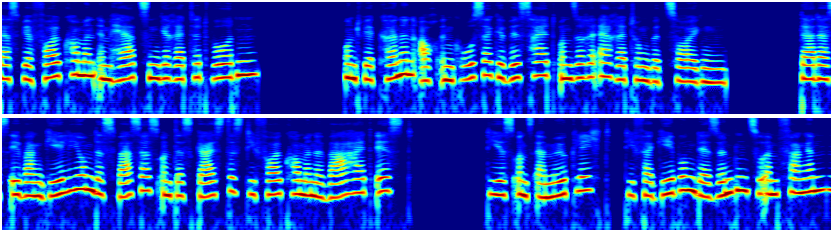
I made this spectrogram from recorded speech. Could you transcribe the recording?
dass wir vollkommen im Herzen gerettet wurden, und wir können auch in großer Gewissheit unsere Errettung bezeugen. Da das Evangelium des Wassers und des Geistes die vollkommene Wahrheit ist, die es uns ermöglicht, die Vergebung der Sünden zu empfangen,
